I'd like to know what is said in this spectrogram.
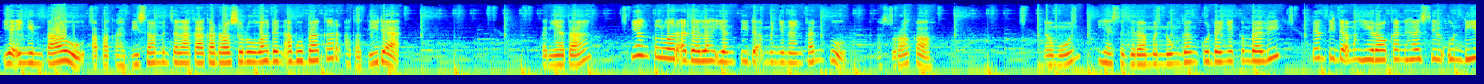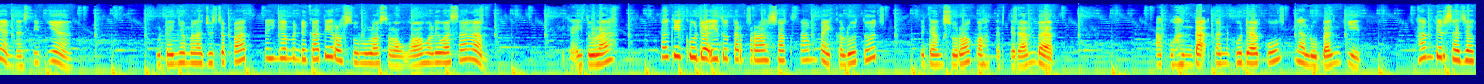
Ia ingin tahu apakah bisa mencelakakan Rasulullah dan Abu Bakar atau tidak. Ternyata, yang keluar adalah yang tidak menyenangkanku, kata Surokah. Namun, ia segera menunggang kudanya kembali dan tidak menghiraukan hasil undian nasibnya. Kudanya melaju cepat sehingga mendekati Rasulullah Shallallahu Alaihi Wasallam. Ketika itulah, kaki kuda itu terperosok sampai ke lutut, sedang Surokoh terjerambab. Aku hentakkan kudaku lalu bangkit. Hampir saja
